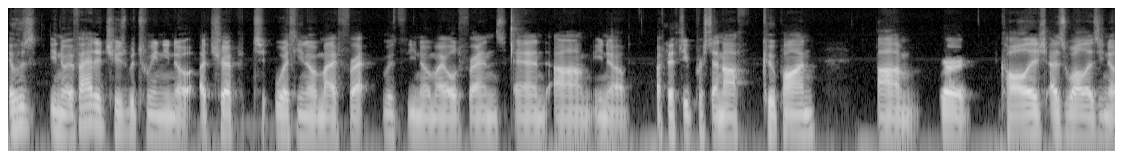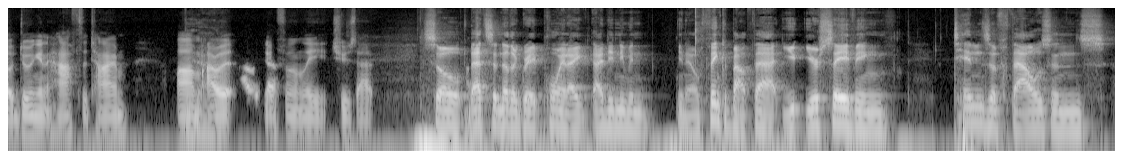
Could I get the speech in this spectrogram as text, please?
it was you know if I had to choose between you know a trip to, with you know my friend with you know my old friends and um you know a fifty percent off coupon um for college as well as you know doing it half the time um yeah. I would I would definitely choose that. So that's another great point. I I didn't even you know think about that. You, you're saving tens of thousands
